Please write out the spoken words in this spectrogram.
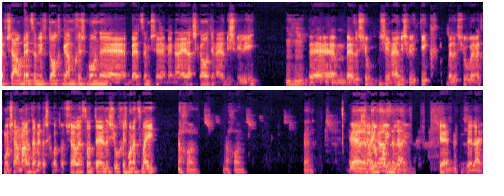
אפשר בעצם לפתוח גם חשבון אה, בעצם שמנהל השקעות ינהל בשבילי. ב- באיזשהו, שינהל בשבילי תיק, באיזשהו, באמת כמו שאמרת, בית השקעות, אפשר לעשות איזשהו חשבון עצמאי. נכון, נכון. כן. אה, כן, זה live. כן, זה live,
